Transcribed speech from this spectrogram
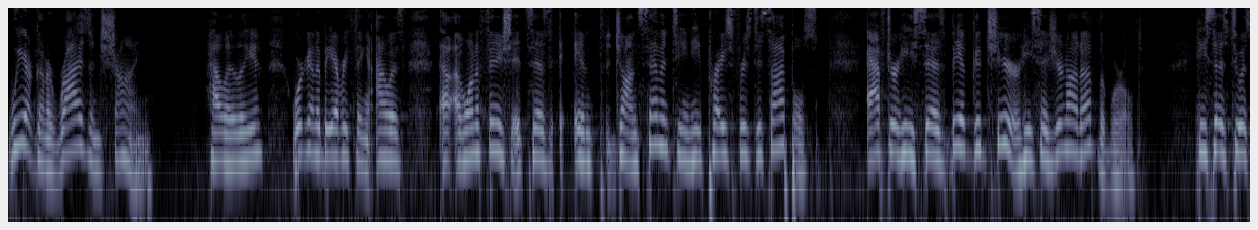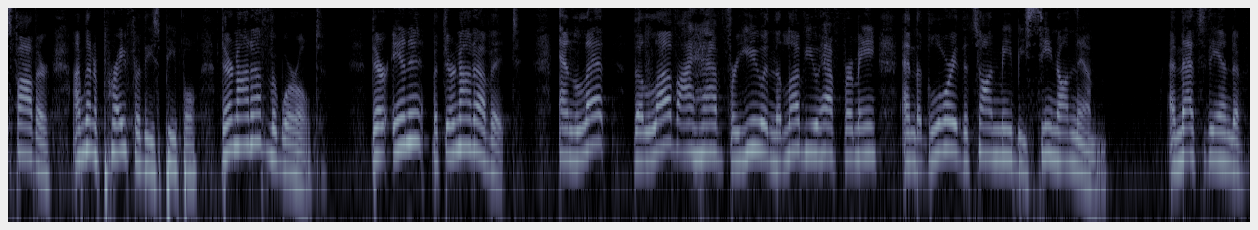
we are going to rise and shine. Hallelujah. We're going to be everything. I was, uh, I want to finish. It says in John 17, he prays for his disciples. After he says, be of good cheer, he says, you're not of the world. He says to his father, I'm going to pray for these people. They're not of the world. They're in it, but they're not of it. And let the love I have for you and the love you have for me and the glory that's on me be seen on them. And that's the end of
